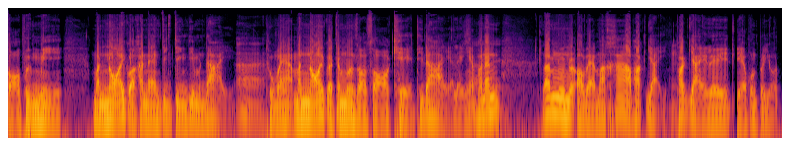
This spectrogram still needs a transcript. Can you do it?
สพึงมีมันน้อยกว่าคะแนนจริง ๆ ที่มันได้อ่าถูกไหมฮะมันน้อยกว่าจำนวนสสเขตที่ได้อะไรเงี้ยเพราะฉะนั้น รัฐธรรมนูญมันออกแบบมาฆ่าพักใหญ่พักใหญ่เลยเสียผลประโยชน์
